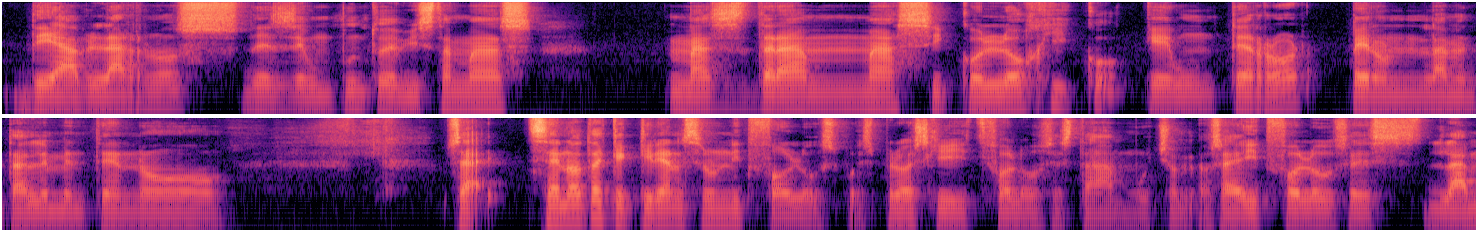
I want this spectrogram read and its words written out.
de hablarnos desde un punto de vista más más drama psicológico que un terror, pero lamentablemente no o sea, se nota que querían hacer un It Follows, pues, pero es que It Follows está mucho. O sea, It Follows es la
